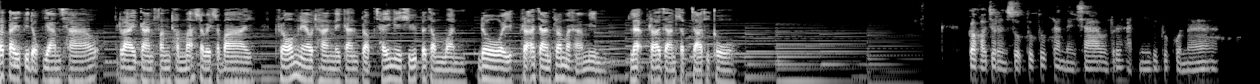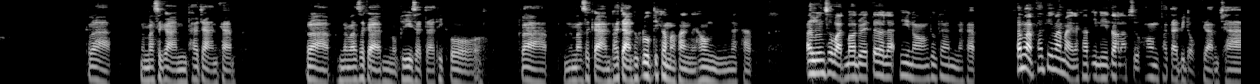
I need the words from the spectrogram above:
ระไตรปิฎกยามเช้า รายการฟังธรรมะสบายๆ พร้อมแนวทางในการปรับใช้ในชีวิตประจำวัน โดยพระอาจารย์พระมหามินและพระอาจารย์สัจจาธิโก ก็ขอเจริญสุขทุกๆท่านในเช้าวันพฤหัสนี้ทุกๆ คนนะ กราบนมัสการพระอาจารย์ครับ กราบนมัสการหลวงพี่สัจจาธิโก กราบ นมัสการพระอาจารย์ทุกรูปที่เข้ามาฟังในห้องนี้นะครับอรุณสวัสดิ์มอดเรเตอร์ และพี่น้องทุกท่านนะครับสำหรับท่านที่มาใหม่นะครับยินดีต้อนรับสู่ห้องพระไตรปิฎกยามเช้า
